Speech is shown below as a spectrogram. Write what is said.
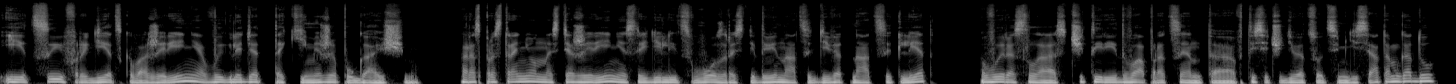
И цифры детского ожирения выглядят такими же пугающими. Распространенность ожирения среди лиц в возрасте 12-19 лет выросла с 4,2% в 1970 году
